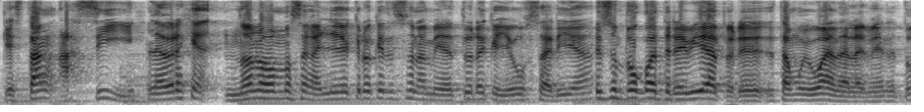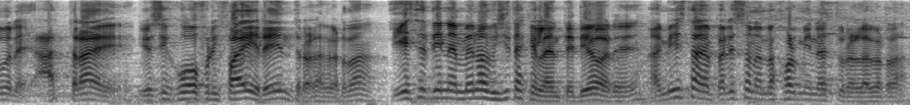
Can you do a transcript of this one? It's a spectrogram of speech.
Que están así La verdad es que no nos vamos a engañar Yo creo que esta es una miniatura que yo usaría Es un poco atrevida pero está muy buena la miniatura Atrae Yo si juego Free Fire entro la verdad Y este tiene menos visitas que la anterior eh A mí esta me parece una mejor miniatura la verdad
